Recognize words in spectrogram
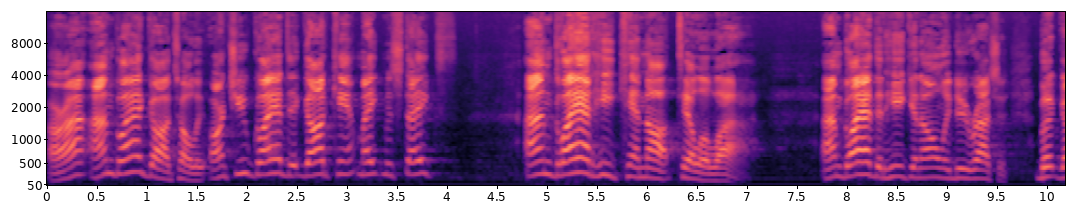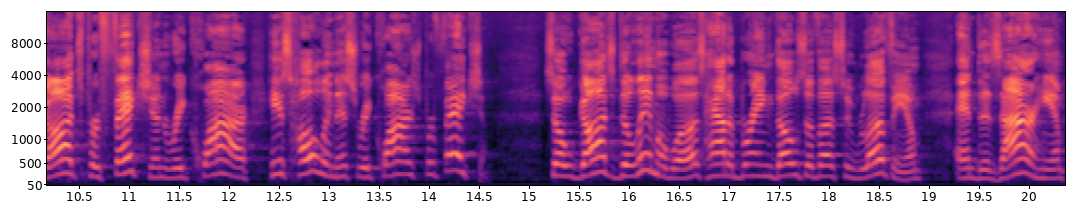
All right? I'm glad God's holy. Aren't you glad that God can't make mistakes? I'm glad He cannot tell a lie. I'm glad that He can only do righteousness. But God's perfection require His holiness requires perfection. So God's dilemma was how to bring those of us who love Him and desire Him,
